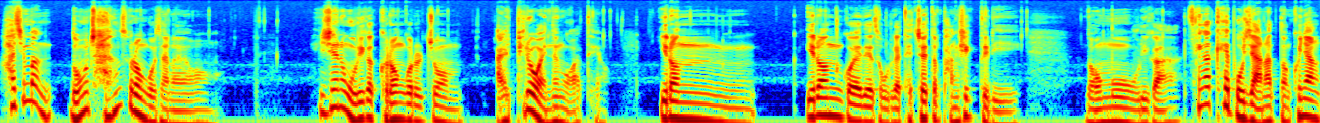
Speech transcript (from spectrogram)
하지만 너무 자연스러운 거잖아요. 이제는 우리가 그런 거를 좀 알 필요가 있는 것 같아요. 이런 이런 거에 대해서 우리가 대처했던 방식들이 너무 우리가 생각해 보지 않았던 그냥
